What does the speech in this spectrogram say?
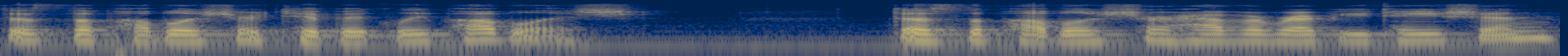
does the publisher typically publish? Does the publisher have a reputation?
